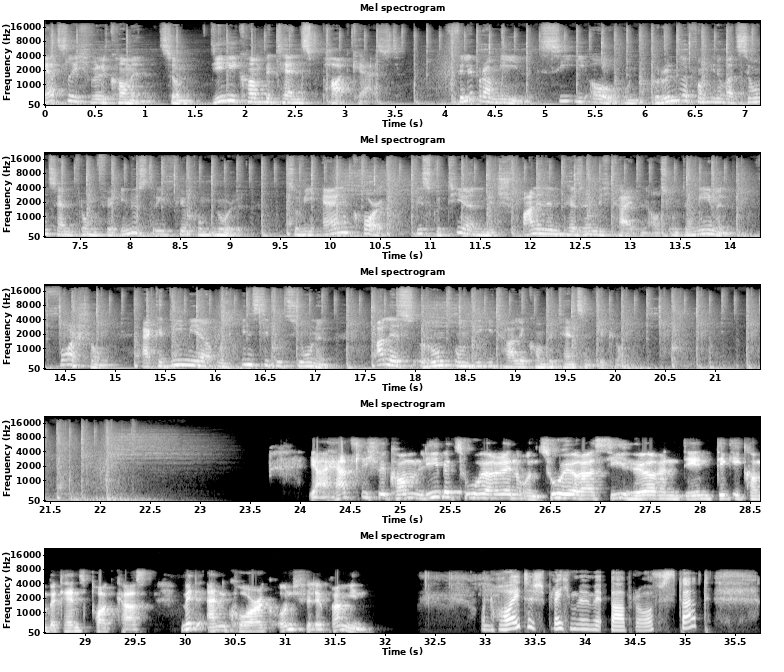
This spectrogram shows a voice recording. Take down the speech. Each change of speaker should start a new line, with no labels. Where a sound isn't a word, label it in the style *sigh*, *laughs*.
Herzlich willkommen zum Digi-Kompetenz Podcast. Philipp Ramin, CEO und Gründer vom Innovationszentrum für Industrie 4.0 sowie Anne Cork diskutieren mit spannenden Persönlichkeiten aus Unternehmen, Forschung, Akademie und Institutionen alles rund um digitale Kompetenzentwicklung.
Ja, herzlich willkommen, liebe Zuhörerinnen und Zuhörer. Sie hören den Digi-Kompetenz-Podcast mit Anne Kork und Philipp Ramin.
Und heute sprechen wir mit Barbara Hofstadt,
